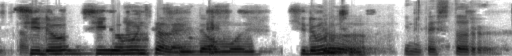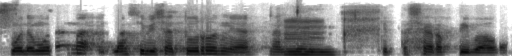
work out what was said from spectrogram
Sido, Sido muncul ya? Sido Eh, muncul. Sido muncul. Investor. Mudah-mudahan ma- masih bisa turun ya. Nanti Hmm. kita serok di bawah.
